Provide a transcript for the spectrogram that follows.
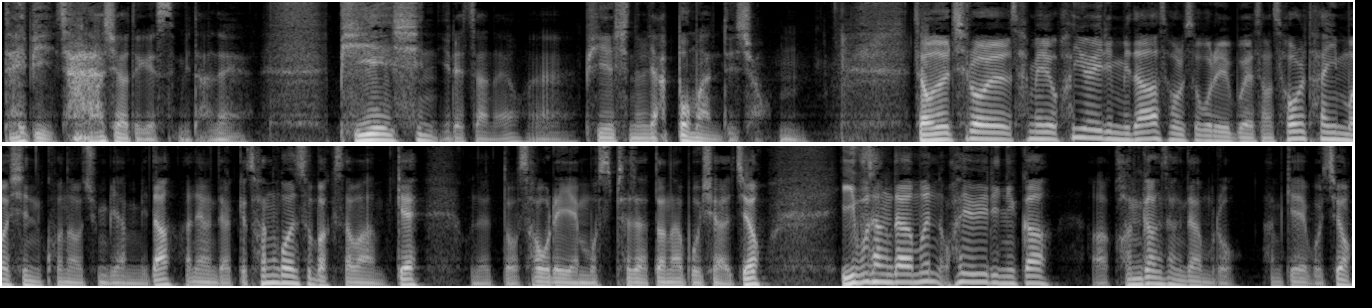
대비 잘 하셔야 되겠습니다. 네. 비의 신 이랬잖아요. 네. 비의 신을 얕보면 안 되죠. 음. 자, 오늘 7월 3일 화요일입니다. 서울 속으로 일부에서 서울 타임머신 코너 준비합니다. 한양대학교 선권수 박사와 함께 오늘 또 서울의 옛 모습 찾아 떠나보셔야죠. 2부 상담은 화요일이니까 어, 건강 상담으로 함께 해보죠.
